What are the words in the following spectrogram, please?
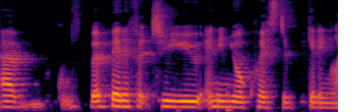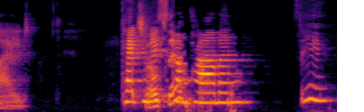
a, a, benefit to you and in your quest of getting laid. Catch you well next time, Carmen. See you.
